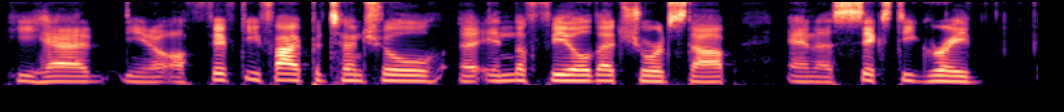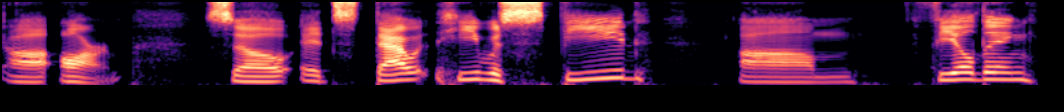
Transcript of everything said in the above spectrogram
He had, you know, a 55 potential uh, in the field at shortstop and a 60 grade uh, arm. So it's that he was speed, um, fielding,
